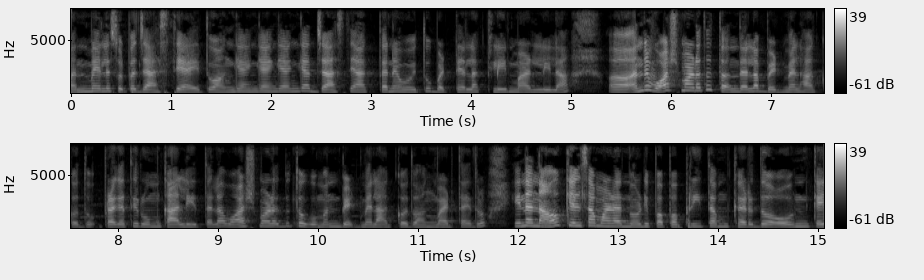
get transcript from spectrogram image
ಬಂದಮೇಲೆ ಸ್ವಲ್ಪ ಜಾಸ್ತಿ ಆಯಿತು. ಹಂಗೆ ಹಂಗೆ ಹಂಗೆ ಹಂಗೆ ಅದು ಜಾಸ್ತಿ ಆಗ್ತಾನೆ ಹೋಯಿತು, ಬಟ್ಟೆ ಎಲ್ಲ ಕ್ಲೀನ್ ಮಾಡಲಿಲ್ಲ. ಅಂದರೆ ವಾಶ್ ಮಾಡೋದು ತಂದೆಲ್ಲ ಬೆಡ್ ಮೇಲೆ ಹಾಕೋದು. ಪ್ರಗತಿ ರೂಮ್ ಖಾಲಿ ಇತ್ತಲ್ಲ, ವಾಶ್ ಮಾಡೋದು ತೊಗೊಂಬಂದು ಬೆಡ್ ಮೇಲೆ ಹಾಕೋದು, ಹಂಗೆ ಮಾಡ್ತಾಯಿದ್ರು. ಇನ್ನು ನಾವು ಕೆಲಸ ಮಾಡೋದು ನೋಡಿ ಪಾಪ ಪ್ರೀತಮ್ ಕರೆದು ಅವ್ನ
